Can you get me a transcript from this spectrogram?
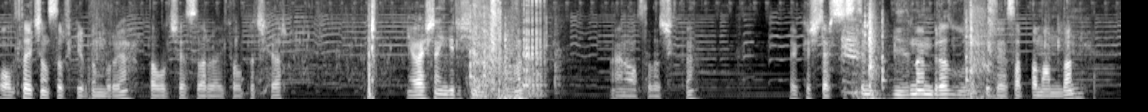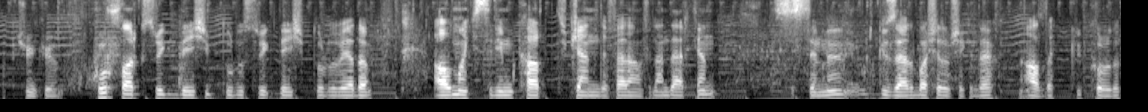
Olta için sırf girdim buraya. Double chest var belki olta çıkar. Yavaştan girişim yapayım ama. Yani oltada çıktı. Arkadaşlar sistem dizmem biraz uzun sürdü hesaplamamdan. Çünkü kur farkı sürekli değişip durdu, sürekli değişip durdu veya da almak istediğim kart tükendi falan filan derken sistemi güzel, başarılı bir şekilde aldık, kurduk.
